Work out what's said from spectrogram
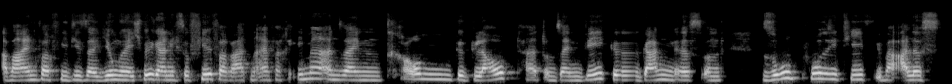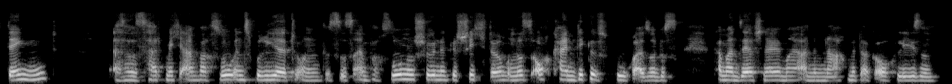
aber einfach wie dieser Junge, ich will gar nicht so viel verraten, einfach immer an seinen Traum geglaubt hat und seinen Weg gegangen ist und so positiv über alles denkt. Also es hat mich einfach so inspiriert und es ist einfach so eine schöne Geschichte und es ist auch kein dickes Buch, also das kann man sehr schnell mal an einem Nachmittag auch lesen.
